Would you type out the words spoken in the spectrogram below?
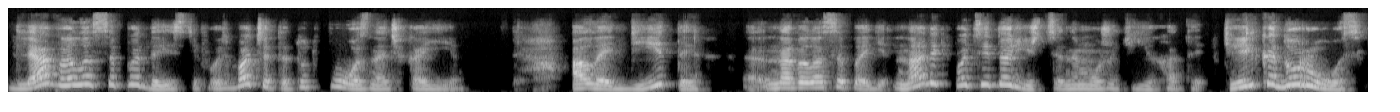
Для велосипедистів. Ось бачите, тут позначка є. Але діти е, на велосипеді навіть по цій доріжці не можуть їхати, тільки дорослі.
